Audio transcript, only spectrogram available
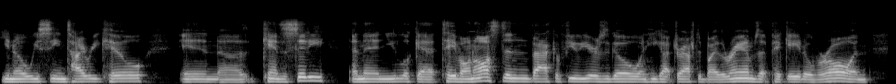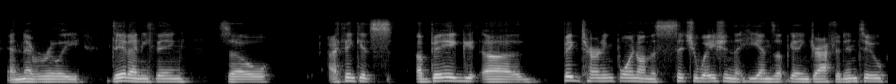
You know, we've seen Tyreek Hill in uh, Kansas City. And then you look at Tavon Austin back a few years ago when he got drafted by the Rams at pick eight overall and and never really did anything. So I think it's a big uh, big turning point on the situation that he ends up getting drafted into.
